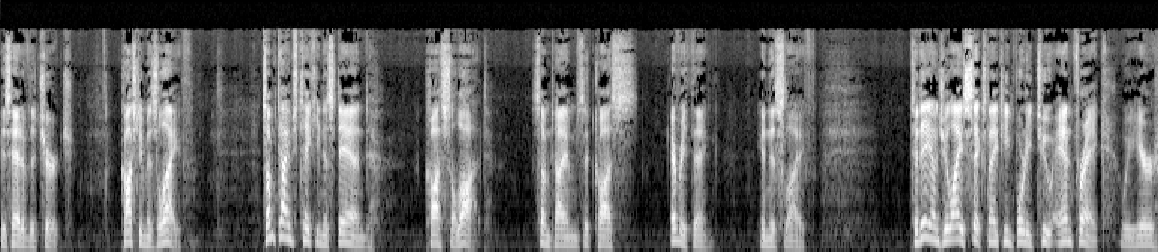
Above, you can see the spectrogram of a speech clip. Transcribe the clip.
is head of the church. Cost him his life. Sometimes taking a stand costs a lot. Sometimes it costs everything in this life. Today on July 6, 1942, Anne Frank, we hear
